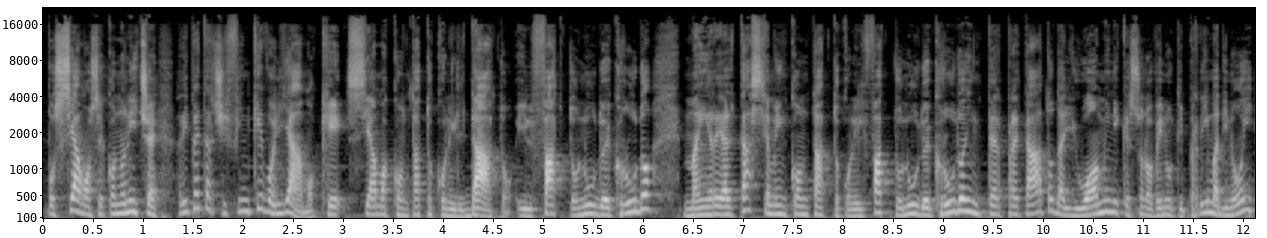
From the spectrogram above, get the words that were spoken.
Possiamo, secondo Nietzsche, ripeterci finché vogliamo che siamo a contatto con il dato, il fatto nudo e crudo, ma in realtà siamo in contatto con il fatto nudo e crudo interpretato dagli uomini che sono venuti prima di noi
